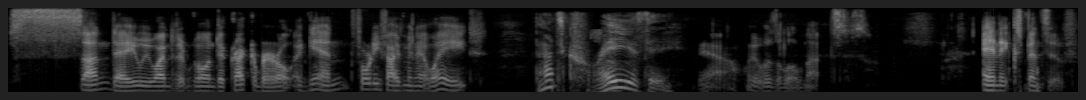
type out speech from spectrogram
Sunday we wound up going to Cracker Barrel again, 45 minute wait. That's crazy. Yeah, it was a little nuts and expensive.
